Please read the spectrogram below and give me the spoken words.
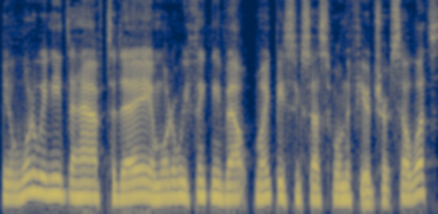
you know, what do we need to have today, and what are we thinking about might be successful in the future? So let's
